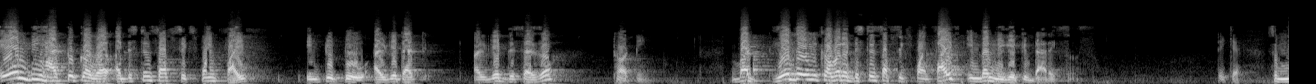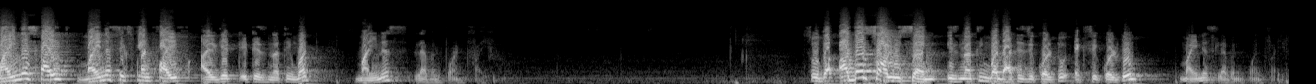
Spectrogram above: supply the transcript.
A and B had to cover a distance of 6.5 into 2. I'll get that, I'll get this as a 13. But here they will cover a distance of 6.5 in the negative directions. Okay. So minus 5 minus 6.5 I'll get it is nothing but minus 11.5. So the other solution is nothing but that is equal to x equal to minus 11.5.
